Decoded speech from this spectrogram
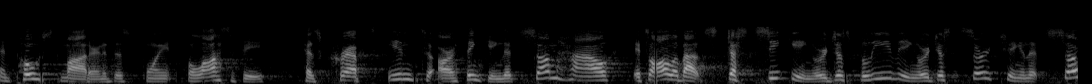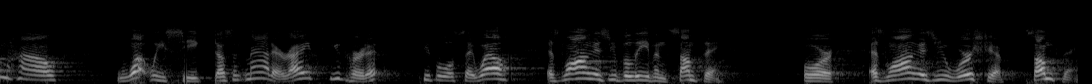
and postmodern, at this point, philosophy has crept into our thinking that somehow it's all about just seeking or just believing or just searching, and that somehow what we seek doesn't matter, right? You've heard it. People will say, well, as long as you believe in something, or as long as you worship something,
